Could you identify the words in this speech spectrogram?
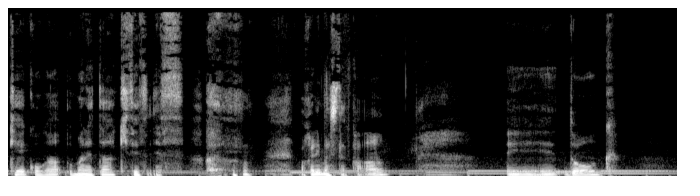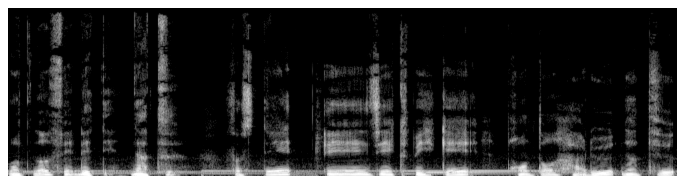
稽古が生まれた季節です。わかりましたか？えー、donc, maintenant c'est l'été, 夏。そして、えー、j'ai expliqué printemps, 春、夏、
